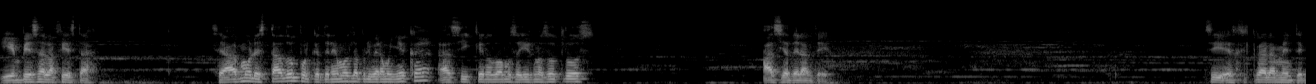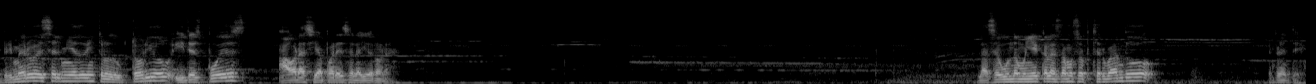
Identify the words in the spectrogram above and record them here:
Y empieza la fiesta. Se ha molestado porque tenemos la primera muñeca, así que nos vamos a ir nosotros hacia adelante. Sí, es claramente. Primero es el miedo introductorio y después, ahora sí aparece la llorona. La segunda muñeca la estamos observando. Enfrente.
